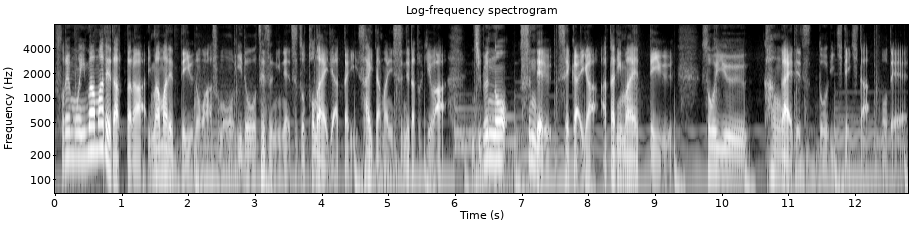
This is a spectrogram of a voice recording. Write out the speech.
それも今までだったら、今までっていうのは、その移動せずにね、ずっと都内であったり、埼玉に住んでた時は、自分の住んでる世界が当たり前っていう、そういう考えでずっと生きてきたので、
